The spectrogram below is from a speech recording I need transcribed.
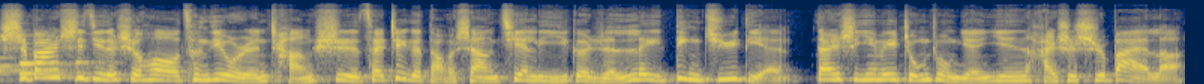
十八世纪的时候，曾经有人尝试在这个岛上建立一个人类定居点，但是因为种种原因还是失败了。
